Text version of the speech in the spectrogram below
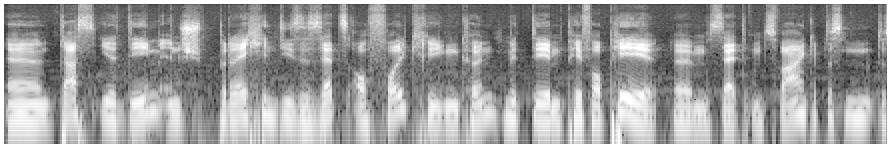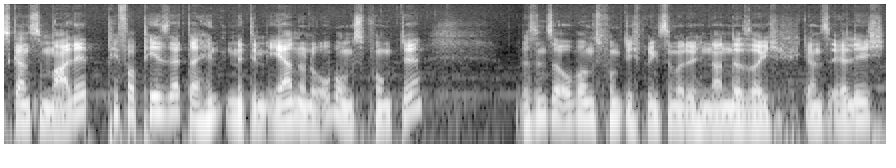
äh, dass ihr dementsprechend diese Sets auch voll kriegen könnt mit dem PvP-Set. Ähm, und zwar gibt es das ganz normale PvP-Set da hinten mit dem Ehren- und Eroberungspunkte. Oder sind es Eroberungspunkte? Ich bring's immer durcheinander, sage ich ganz ehrlich.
